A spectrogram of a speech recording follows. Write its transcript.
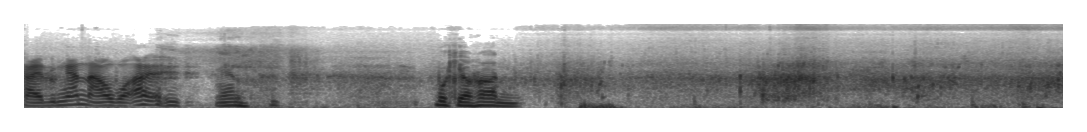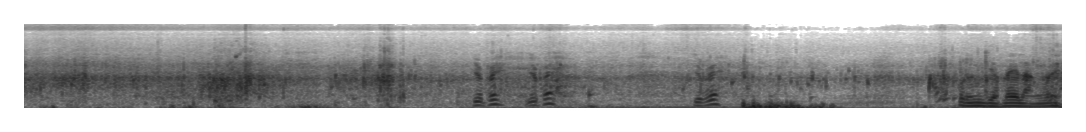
ขายดูงานหนาวบ่ไอ้งั้นบุเขียวทอนอย่าไปอย่าไปอย่าไปคนนึงเหยียบไรหลังเลย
